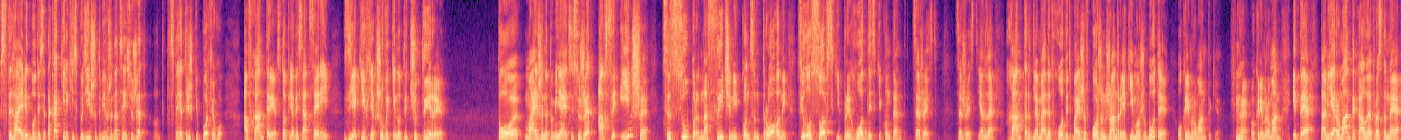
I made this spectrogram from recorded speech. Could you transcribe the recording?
встигає відбутися така кількість подій, що тобі вже на цей сюжет стає трішки пофігу. А в Хантері 150 серій, з яких, якщо викинути 4, то майже не поміняється сюжет, а все інше це супер насичений, концентрований, філософський, пригодницький контент. Це жесть. Це жесть. Я не знаю. Хантер для мене входить майже в кожен жанр, який може бути, окрім романтики. Окрім роман. І те, там є романтика, але просто не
